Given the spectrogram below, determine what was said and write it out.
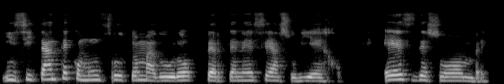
incitante como un fruto maduro, pertenece a su viejo, es de su hombre,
